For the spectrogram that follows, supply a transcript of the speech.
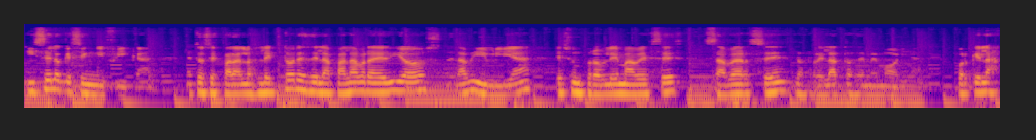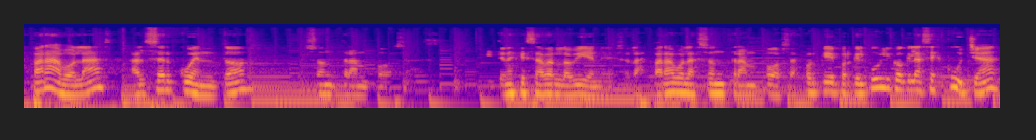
y sé lo que significa. Entonces, para los lectores de la palabra de Dios, de la Biblia, es un problema a veces saberse los relatos de memoria. Porque las parábolas, al ser cuentos, son tramposas. Y tenés que saberlo bien eso. Las parábolas son tramposas. ¿Por qué? Porque el público que las escucha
